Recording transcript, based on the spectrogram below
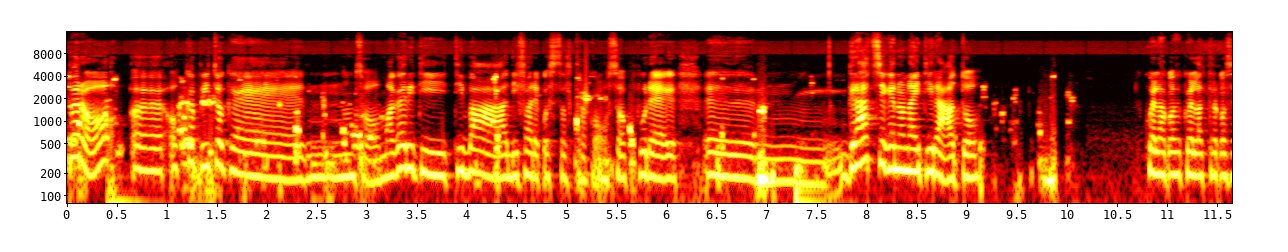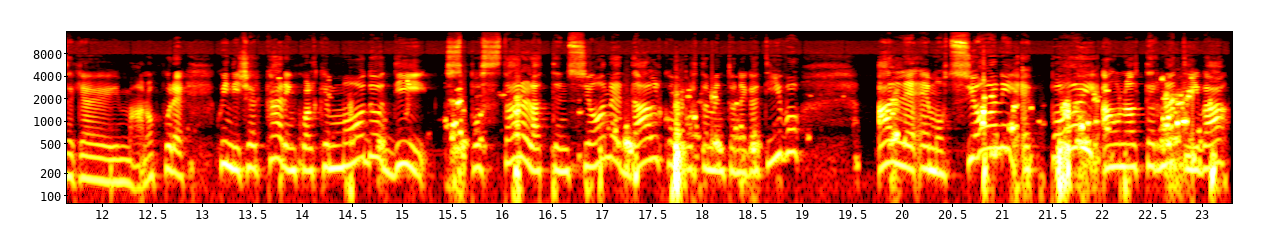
però eh, ho capito che, non so, magari ti, ti va di fare quest'altra cosa, oppure ehm, grazie che non hai tirato quella quell'altra cosa che hai in mano. Oppure, quindi cercare in qualche modo di spostare l'attenzione dal comportamento negativo alle emozioni e poi a un'alternativa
